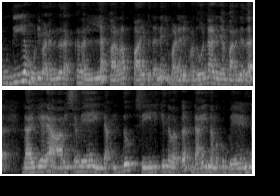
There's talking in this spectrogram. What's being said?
പുതിയ മുടി വളരുന്നതൊക്കെ നല്ല കറപ്പായിട്ട് തന്നെ വളരും. അതുകൊണ്ടാണ് ഞാൻ പറഞ്ഞത് ഡൈയുടെ ആവശ്യമേ ഇല്ല. ഇത് ശീലിക്കുന്നവർക്ക് ഡൈ നമുക്ക് വേണ്ട.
